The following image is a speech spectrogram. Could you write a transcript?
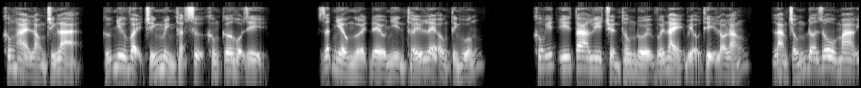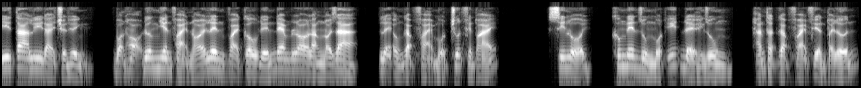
Không hài lòng chính là, cứ như vậy chính mình thật sự không cơ hội gì. Rất nhiều người đều nhìn thấy lệ ổng tình huống. Không ít Italy truyền thông đối với này biểu thị lo lắng, làm chống đỡ Roma Italy đài truyền hình, bọn họ đương nhiên phải nói lên vài câu đến đem lo lắng nói ra, lệ ổng gặp phải một chút phiền toái. Xin lỗi, không nên dùng một ít để hình dung, hắn thật gặp phải phiền toái lớn.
